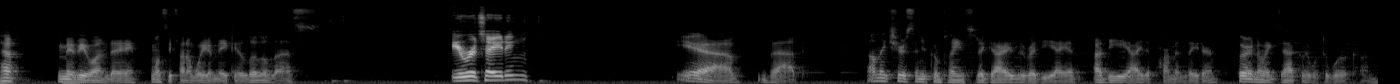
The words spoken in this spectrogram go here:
Yeah, maybe one day, once he find a way to make it a little less. Irritating? Yeah, that. I'll make sure to send your complaints to the guys over at the AI, at the AI department later, so they know exactly what to work on.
